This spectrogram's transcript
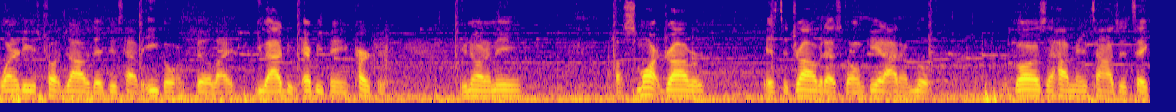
one of these truck drivers that just have ego and feel like you gotta do everything perfect. You know what I mean? A smart driver is the driver that's gonna get out and look. Regardless of how many times it take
